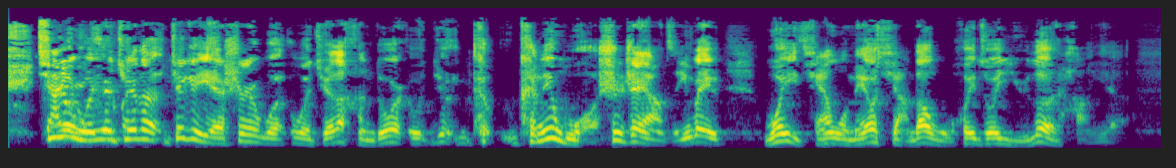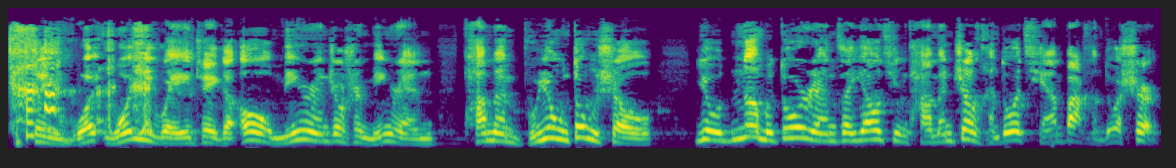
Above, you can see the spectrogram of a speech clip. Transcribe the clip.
其实我也觉得这个也是我，我觉得很多就肯肯定我是这样子，因为我以前我没有想到我会做娱乐行业，所以我我以为这个哦，名人就是名人，他们不用动手，有那么多人在邀请他们挣很多钱办很多事儿，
